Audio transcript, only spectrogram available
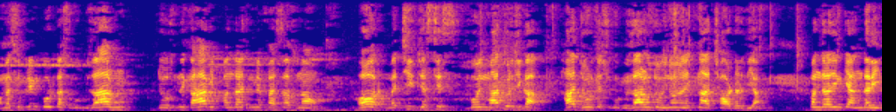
और मैं सुप्रीम कोर्ट का शुक्रगुजार हूँ, जो उसने कहा कि पंद्रह दिन में फैसला सुनाऊँ और मैं चीफ जस्टिस गोविंद माथुर जी का हाथ जोड़ के शुक्रगुजार हूँ जो इन्होंने इतना अच्छा ऑर्डर दिया। पंद्रह दिन के अंदर ही।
